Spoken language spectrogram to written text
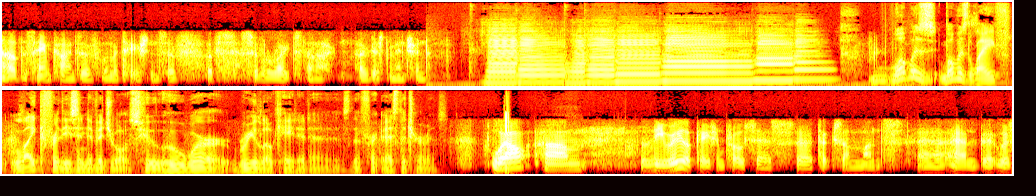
uh, the same kinds of limitations of, of civil rights that I, I've just mentioned. What was what was life like for these individuals who, who were relocated, as the as the term is? Well, um, the relocation process uh, took some months, uh, and it was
